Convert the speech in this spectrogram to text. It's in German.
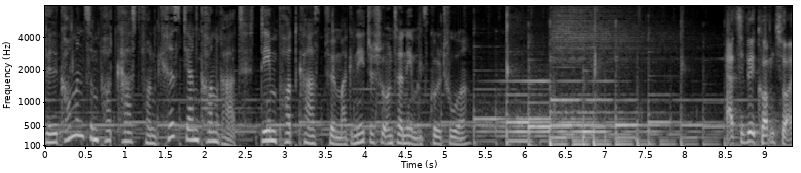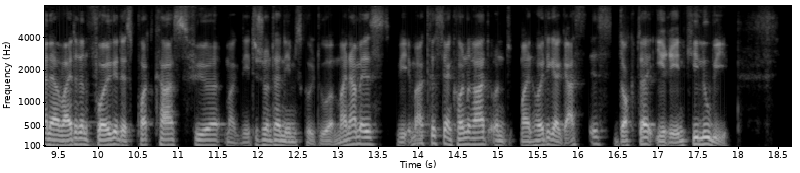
Willkommen zum Podcast von Christian Konrad, dem Podcast für magnetische Unternehmenskultur. Herzlich willkommen zu einer weiteren Folge des Podcasts für magnetische Unternehmenskultur. Mein Name ist wie immer Christian Konrad und mein heutiger Gast ist Dr. Irene Kilubi.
